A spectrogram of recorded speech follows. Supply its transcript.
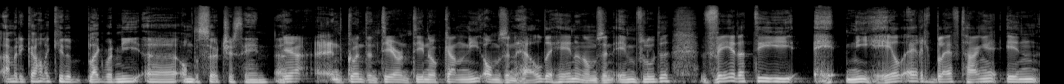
Amerikanen kunnen blijkbaar niet eh, om de searchers heen. Eh, Ja, en Quentin Tarantino kan niet om zijn helden heen en om zijn invloeden. Vind je dat die he- niet heel erg blijft hangen in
